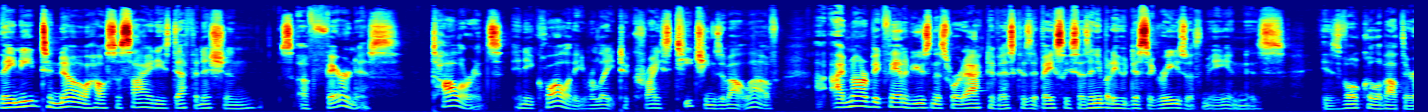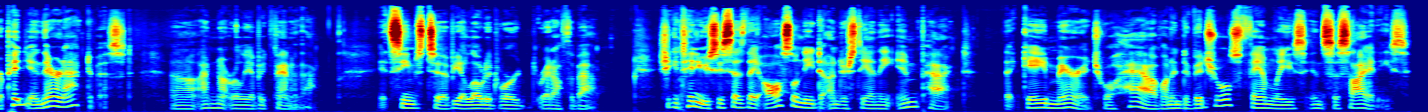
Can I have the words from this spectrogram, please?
They need to know how society's definitions of fairness tolerance and equality relate to Christ's teachings about love. I'm not a big fan of using this word activist because it basically says anybody who disagrees with me and is is vocal about their opinion, they're an activist. Uh, I'm not really a big fan of that. It seems to be a loaded word right off the bat. She continues, she says they also need to understand the impact that gay marriage will have on individuals, families, and societies.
